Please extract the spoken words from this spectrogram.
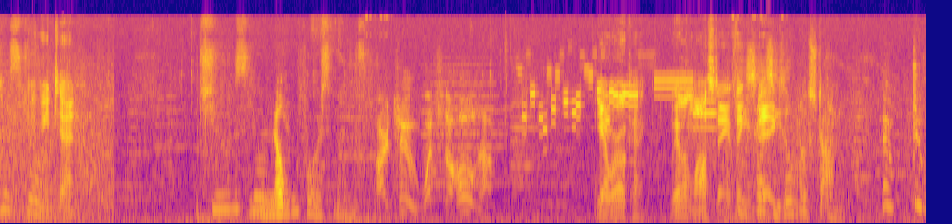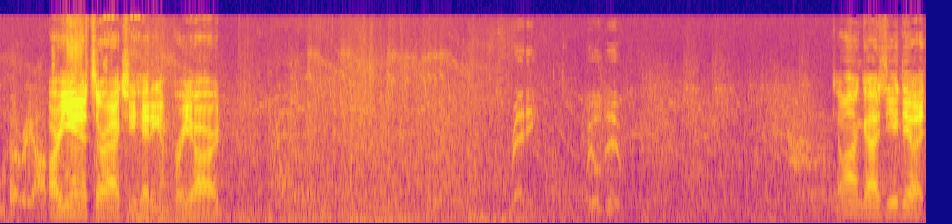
destroyed. Give me 10. Choose your Nope. reinforcements. R2, what's the holdup? Yeah, we're okay. We haven't lost He anything says he's big. almost done. Oh, do hurry up. Our units are actually hitting him pretty hard. Ready. Will do. Come on, guys, you do it.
